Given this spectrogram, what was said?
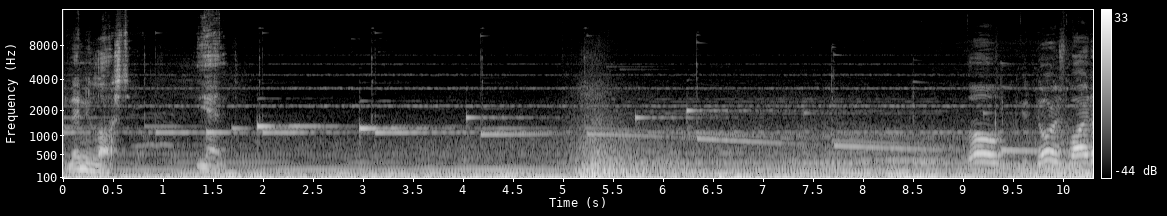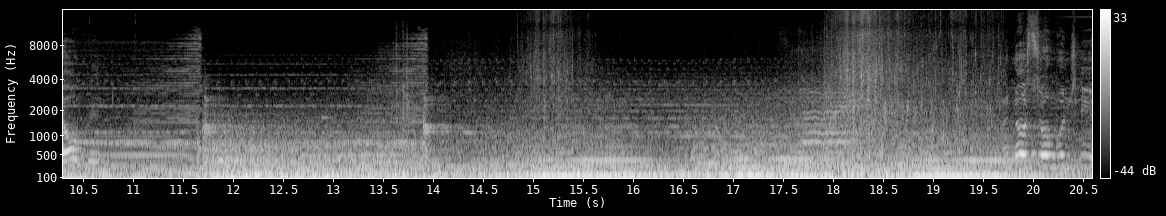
And then he lost it. The end. Hello? Your door's wide open. I know someone's here.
